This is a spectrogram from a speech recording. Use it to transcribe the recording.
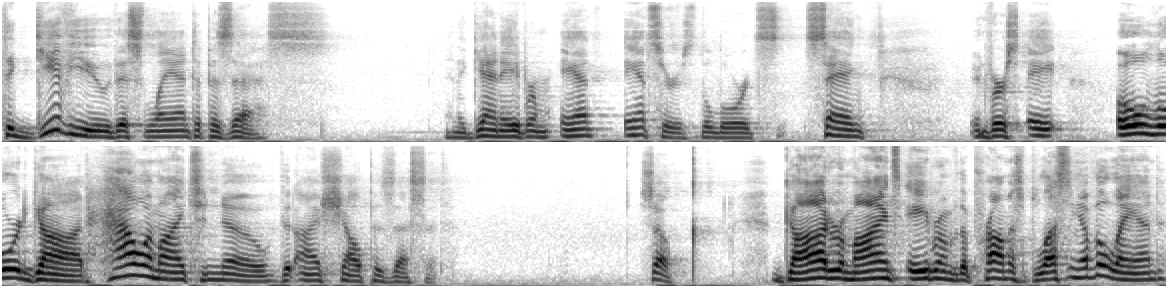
to give you this land to possess. And again, Abram an- answers the Lord, saying in verse 8, O Lord God, how am I to know that I shall possess it? So, God reminds Abram of the promised blessing of the land,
